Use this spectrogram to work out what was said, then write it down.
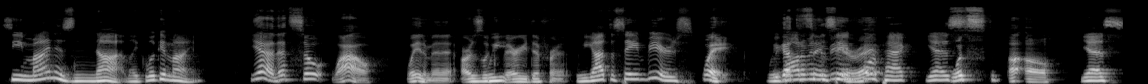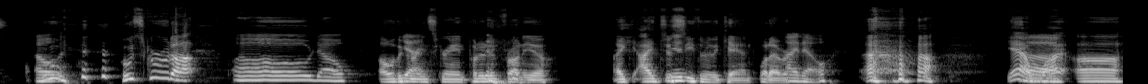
See, mine is not. Like, look at mine. Yeah, that's so. Wow. Wait a minute. Ours look We- very different. We got the same beers. Wait. We, We got bought the them in the same beer, right? four pack. Yes. What's. Uh oh. Yes. Oh. Who screwed up? oh no. Oh, the Yeah. green screen. Put it in front of you. I, I just It- see through the can. Whatever. I know. yeah, Uh, why? Uh,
